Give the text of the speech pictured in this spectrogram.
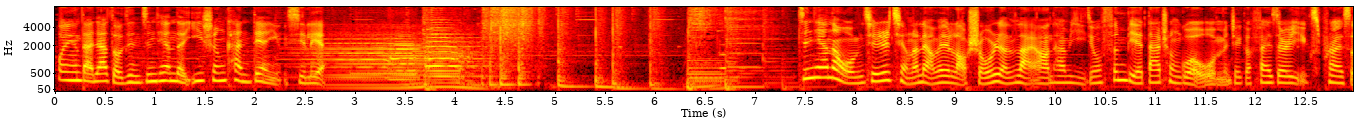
欢迎大家走进今天的医生看电影系列。今天呢，我们其实请了两位老熟人来啊，他们已经分别搭乘过我们这个 f i z e r Express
